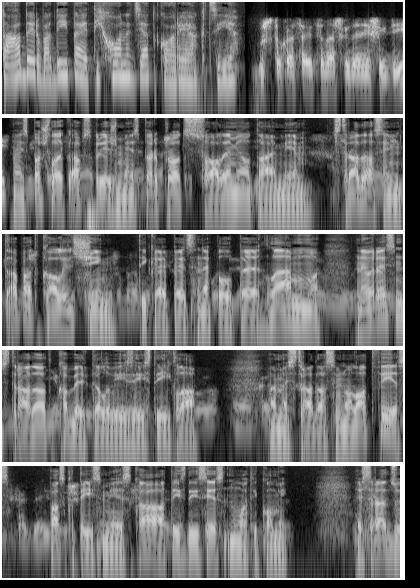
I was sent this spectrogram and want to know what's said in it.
Tāda ir vadītāja Tihona Dzjatko reakcija. Krievija. Mēs pašlaik apspriežamies par procesuāliem jautājumiem. Strādāsim tāpat kā līdz šim, tikai pēc NPLP lēmuma nevarēsim strādāt kabeļtelevīzijas tīklā. Vai mēs strādāsim no Latvijas? Paskatīsimies, kā attīstīsies notikumi. Es redzu,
